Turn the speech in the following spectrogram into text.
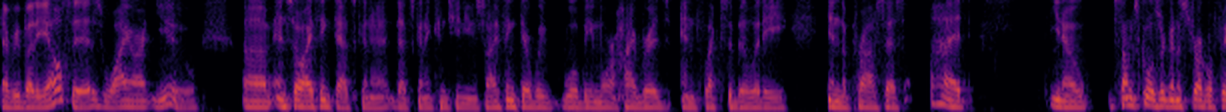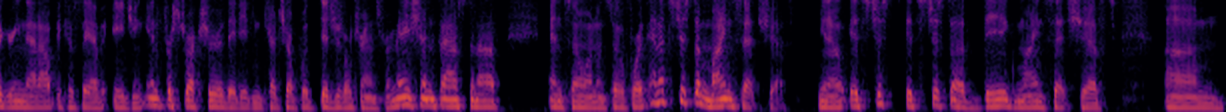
everybody else is why aren't you? Um, and so i think that's gonna that's gonna continue. So i think there will, will be more hybrids and flexibility in the process. But you know some schools are going to struggle figuring that out because they have aging infrastructure. They didn't catch up with digital transformation fast enough and so on and so forth. And it's just a mindset shift you know? It's just it's just a big mindset shift um,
